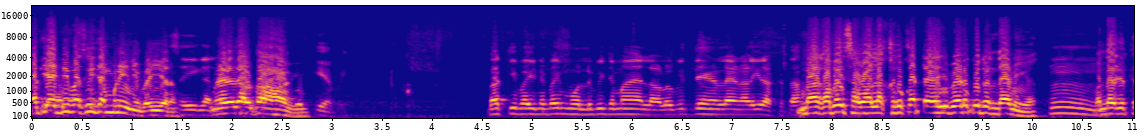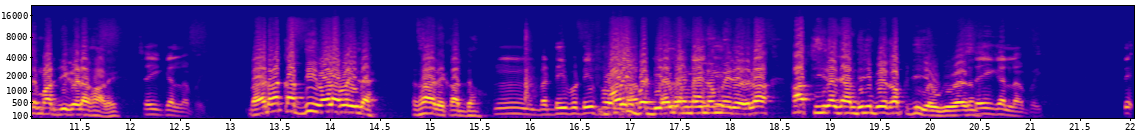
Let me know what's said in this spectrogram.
ਬਾਕੀ ਐਡੀ ਵਸੀ ਜੰਮਣੀ ਨਹੀਂ ਬਾਈ ਯਾਰ। ਸਹੀ ਗੱਲ। ਮੇਰੇ ਨਾਲ ਤਾਂ ਆ ਗਈ ਓਕੇ ਆ ਬਈ। ਬਾਕੀ ਬਾਈ ਨੇ ਬਾਈ ਮੁੱਲ ਵੀ ਜਮਾਇਆ ਲਾ ਲਓ ਵੀ ਦੇਣ ਲੈਣ ਵਾਲੀ ਰੱਖਤਾ। ਮੈਂ ਕਿਹਾ ਬਾਈ ਸਵਾ ਲੱਖ ਤੋਂ ਘੱਟ ਇਹ ਬੈਡ ਕੋਈ ਦਿੰਦਾ ਨਹੀਂਗਾ ਹੂੰ। ਬੰਦਾ ਜਿੱਥੇ ਮਰਜ਼ੀ ਗੇੜਾ ਖਾ ਲੇ। ਸਹੀ ਗੱਲ ਆ ਬਈ। ਬੈਡ ਦਾ ਕੱਦ ਵਾਲਾ ਬਾਈ ਲੈ। ਦੇ ਕੱਦ। ਹੂੰ ਵੱਡੀ ਵੱਡੀ ਫੋਨ ਬੜੀ ਵੱਡੀ ਆ ਲੰਮੇ ਲੰਮੇ ਦੇਖ ਲਾ ਹਾਥੀ ਦਾ ਜਾਂਦੀ ਨਹੀਂ ਬੇਕੱਪ ਜੀ ਜਾਊਗੀ ਬੈਡ ਸਹੀ ਗੱਲ ਆ ਬਈ। ਤੇ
